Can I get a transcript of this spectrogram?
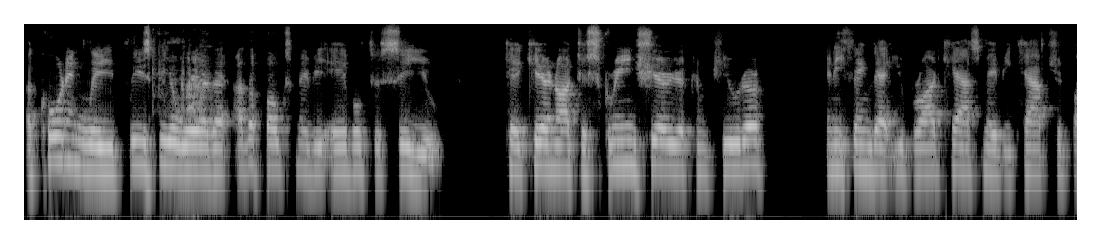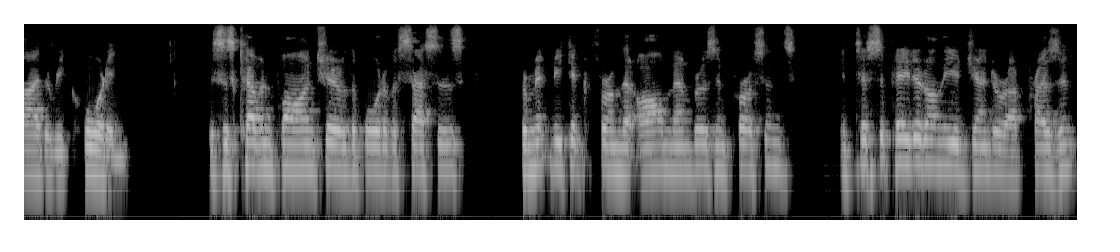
Accordingly, please be aware that other folks may be able to see you. Take care not to screen share your computer. Anything that you broadcast may be captured by the recording. This is Kevin Pond, Chair of the Board of Assessors. Permit me to confirm that all members and persons anticipated on the agenda are present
